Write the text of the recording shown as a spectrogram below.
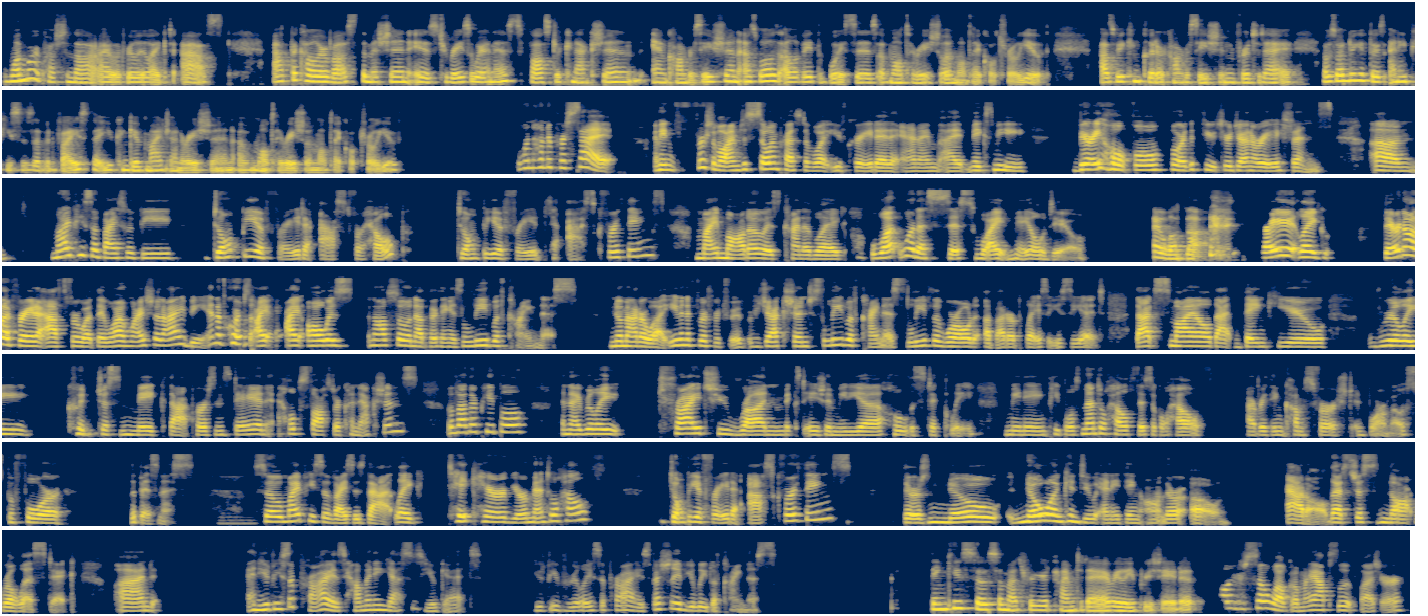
one more question that I would really like to ask. At The Color of Us, the mission is to raise awareness, foster connection and conversation, as well as elevate the voices of multiracial and multicultural youth. As we conclude our conversation for today, I was wondering if there's any pieces of advice that you can give my generation of multiracial and multicultural youth. 100%. I mean, first of all, I'm just so impressed of what you've created, and I'm, I, it makes me very hopeful for the future generations. Um, my piece of advice would be don't be afraid to ask for help. Don't be afraid to ask for things. My motto is kind of like, what would a cis white male do? I love that. Right? Like they're not afraid to ask for what they want. Why should I be? And of course, I I always and also another thing is lead with kindness. No matter what, even if with rejection, just lead with kindness. Leave the world a better place that you see it. That smile, that thank you, really could just make that person's day, and it helps foster connections with other people. And I really try to run mixed Asian media holistically, meaning people's mental health, physical health, everything comes first and foremost before the business. Mm. So my piece of advice is that like take care of your mental health. Don't be afraid to ask for things. There's no no one can do anything on their own at all. That's just not realistic. And and you'd be surprised how many yeses you get. You'd be really surprised, especially if you lead with kindness. Thank you so, so much for your time today. I really appreciate it. Oh, you're so welcome. My absolute pleasure.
